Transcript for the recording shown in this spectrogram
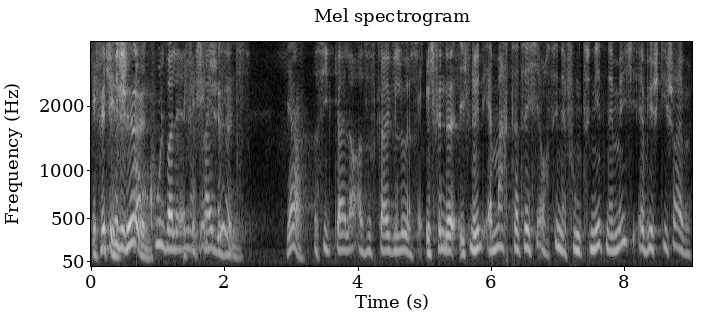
Ich finde ihn find schön. auch cool, weil er in der Scheibe sitzt. Ja. Das sieht geil aus, also ist geil gelöst. Ich finde, ich er macht tatsächlich auch Sinn. Er funktioniert nämlich, er wischt die Scheibe.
